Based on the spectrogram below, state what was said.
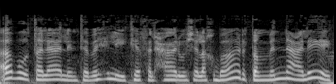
أبو طلال انتبه لي كيف الحال؟ وش الأخبار؟ طمنا عليك.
